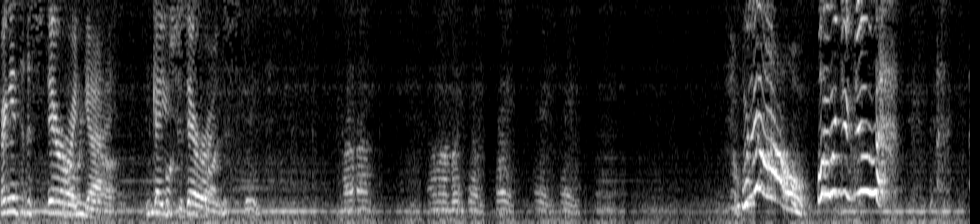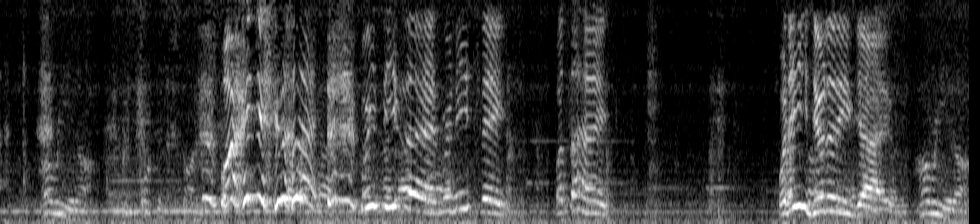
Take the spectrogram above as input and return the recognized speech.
Bring it to the steroid guy. up. This These guy fuckers used are starting to steroids. Uh, I'm gonna bring him. Hey, hey, hey. No! Why would you do that? Hurry it up. These fuckers are starting to stink. Why would you do that? We need that for these things. What the heck? What did he do to these guys? Hurry it up.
